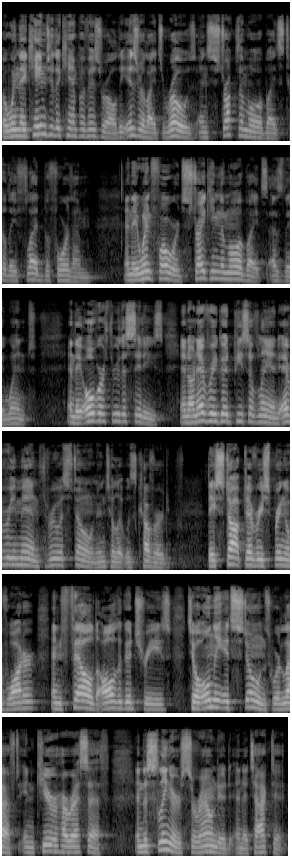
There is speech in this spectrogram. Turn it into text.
But when they came to the camp of Israel, the Israelites rose and struck the Moabites till they fled before them. And they went forward, striking the Moabites as they went. And they overthrew the cities, and on every good piece of land every man threw a stone until it was covered. They stopped every spring of water, and felled all the good trees, till only its stones were left in Kir Hareseth, and the slingers surrounded and attacked it.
